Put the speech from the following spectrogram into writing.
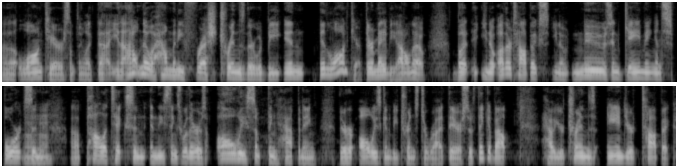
uh, lawn care or something like that, you know, I don't know how many fresh trends there would be in in lawn care. There may be, I don't know, but you know, other topics, you know, news and gaming and sports mm-hmm. and uh, politics and and these things where there is always something happening. There are always going to be trends to ride there. So think about how your trends and your topic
